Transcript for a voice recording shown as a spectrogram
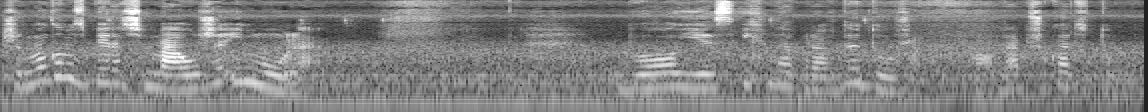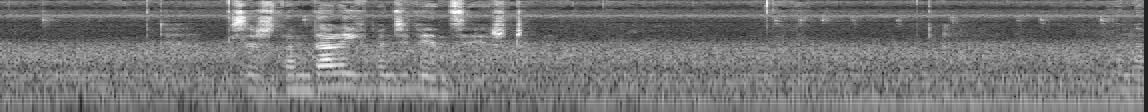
że mogą zbierać małże i mule, bo jest ich naprawdę dużo. O, na przykład tu. Myślę, że tam dalej ich będzie więcej jeszcze. O, na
